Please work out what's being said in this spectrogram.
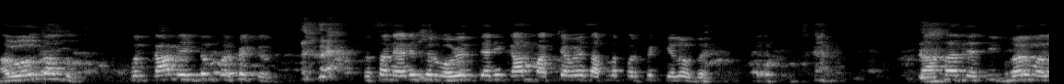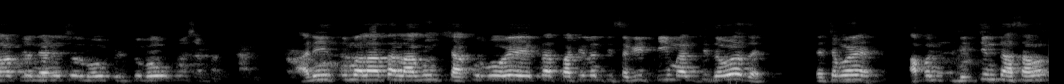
हळूहळू चालतो. पण काम एकदम परफेक्ट करतो. तसा ज्ञानेश्वर भवेन त्यांनी काम मागच्या वेळेस आपलं परफेक्ट केलं होतं. आता त्याची भर मला वाटतं ज्ञानेश्वर भाऊ पिंटू भाऊ आणि तुम्हाला आता लागून शाकूर भाऊ हे एकनाथ पाटील आणि ती सगळी टीम आमची जवळच आहे. त्याच्यामुळे आपण निश्चिंत असावं.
